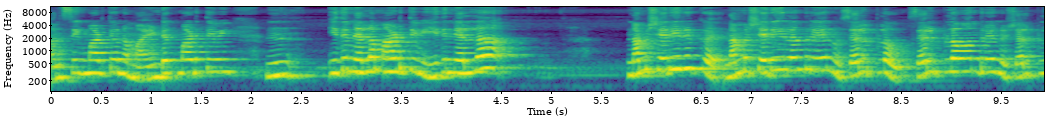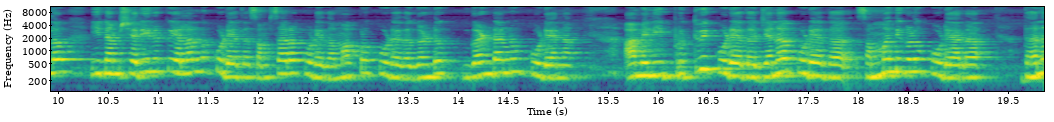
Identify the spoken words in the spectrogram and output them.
ಮನಸ್ಸಿಗೆ ಮಾಡ್ತೀವಿ, ನಮ್ಮ ಮೈಂಡಕ್ಕೆ ಮಾಡ್ತೀವಿ. ಇದನ್ನೆಲ್ಲ ಮಾಡ್ತೀವಿ. ಇದನ್ನೆಲ್ಲ ನಮ್ಮ ಶರೀರಕ್ಕೆ, ನಮ್ಮ ಶರೀರ ಅಂದ್ರೆ ಏನು? ಸೆಲ್ಫ್ ಲವ್ ಸೆಲ್ಫ್ ಲವ್ ಅಂದ್ರೆ ಏನು? ಸೆಲ್ಫ್ ಲವ್ ಈ ನಮ್ಮ ಶರೀರಕ್ಕೆ ಎಲ್ಲನೂ ಕೂಡ್ಯದ, ಸಂಸಾರ ಕೂಡ್ಯದ ಮಕ್ಕಳು ಕೂಡ್ಯದ, ಗಂಡು, ಗಂಡನೂ ಕೂಡ್ಯಾನ. ಆಮೇಲೆ ಈ ಪೃಥ್ವಿ ಕೂಡ್ಯದ, ಜನ ಕೂಡ್ಯದ, ಸಂಬಂಧಿಗಳು ಕೂಡ್ಯಾರ. ಧನ,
